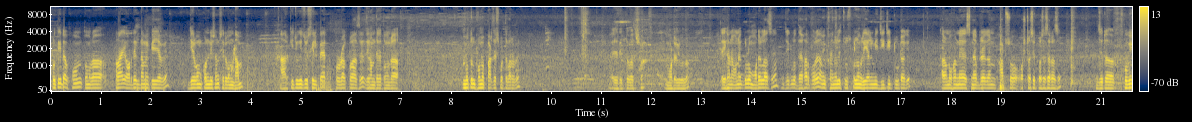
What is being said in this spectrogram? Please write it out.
প্রতিটা ফোন তোমরা প্রায় অর্ধেক দামে পেয়ে যাবে। যেরকম কন্ডিশন সেরকম দাম। আর কিছু কিছু শিল্পের প্রোডাক্টও আছে, যেখান থেকে তোমরা নতুন ফোনও পারচেস করতে পারবে। এই যে দেখতে পাচ্ছ মডেলগুলো তো এখানে অনেকগুলো মডেল আছে, যেগুলো দেখার পরে আমি ফাইনালি চুজ করলাম রিয়েলমি জিটি টুটাকে কারণ ওখানে স্ন্যাপড্রাগন আটশো অষ্টাশি প্রসেসর আছে, যেটা খুবই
